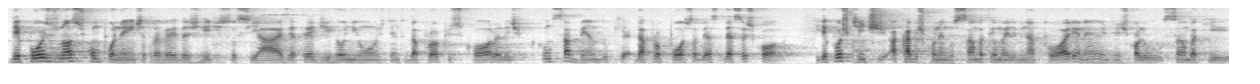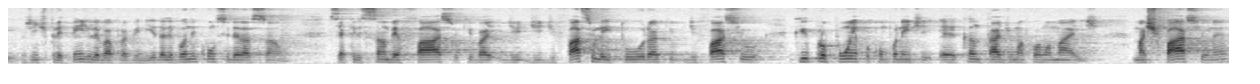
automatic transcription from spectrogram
Depois, os nossos componentes, através das redes sociais e até de reuniões dentro da própria escola, eles ficam sabendo que, da proposta dessa, dessa escola. Depois que a gente acaba escolhendo o samba, tem uma eliminatória, né? a gente escolhe o samba que a gente pretende levar para a avenida, levando em consideração se aquele samba é fácil, que vai de, de, de fácil leitura, de fácil que proponha para o componente é, cantar de uma forma mais, mais fácil, né?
